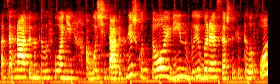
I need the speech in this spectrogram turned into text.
а це грати на телефоні або читати книжку, то він вибере все ж таки телефон.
